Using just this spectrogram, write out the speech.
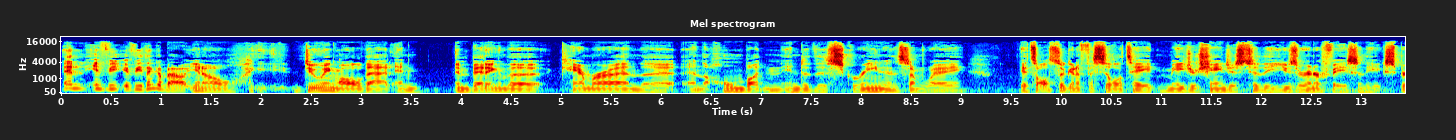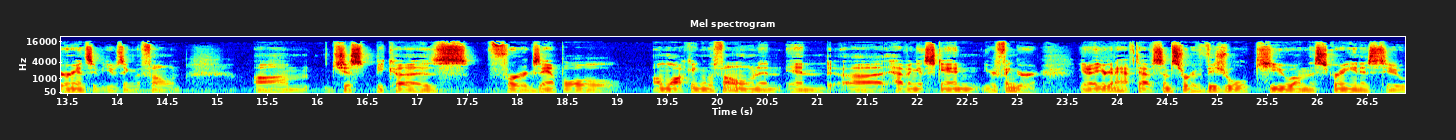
And if you, if you think about you know doing all that and embedding the camera and the and the home button into the screen in some way, it's also going to facilitate major changes to the user interface and the experience of using the phone. Um, just because, for example, unlocking the phone and and uh, having it scan your finger. You know, you're going to have to have some sort of visual cue on the screen as to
